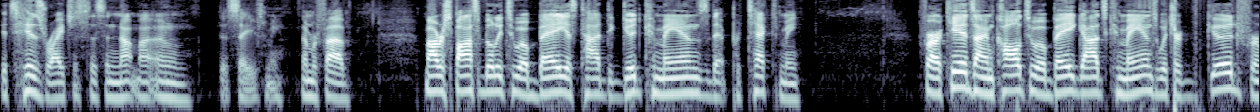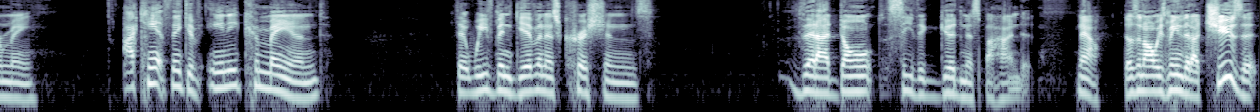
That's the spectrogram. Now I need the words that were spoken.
it's his righteousness and not my own that saves me. Number five, my responsibility to obey is tied to good commands that protect me. For our kids, I am called to obey God's commands, which are good for me. I can't think of any command that we've been given as Christians that I don't see the goodness behind it. Now, doesn't always mean that I choose it,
